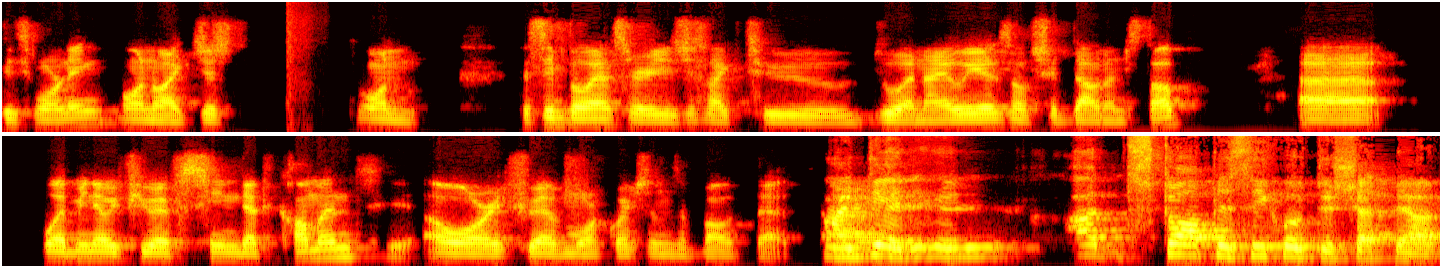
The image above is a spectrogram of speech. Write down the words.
this morning on like just on the simple answer is just like to do an alias of shutdown and stop. Uh, let me know if you have seen that comment or if you have more questions about that. I uh, did. Uh, stop is equal to shutdown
